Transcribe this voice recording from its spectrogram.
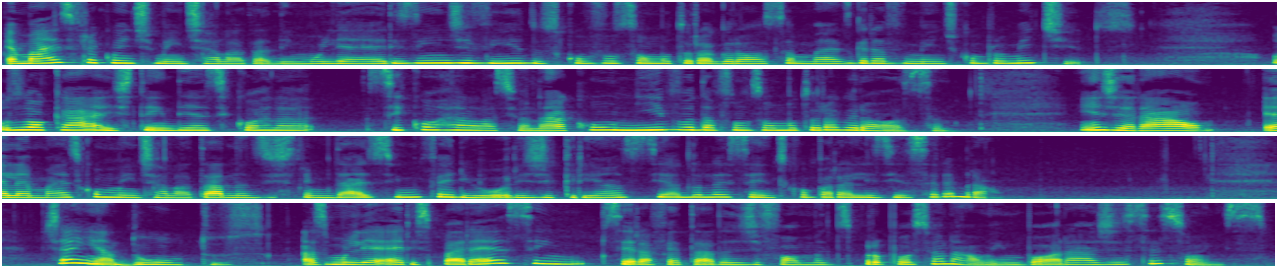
É mais frequentemente relatada em mulheres e indivíduos com função motora grossa mais gravemente comprometidos. Os locais tendem a se, correla se correlacionar com o nível da função motora grossa. Em geral, ela é mais comumente relatada nas extremidades inferiores de crianças e adolescentes com paralisia cerebral. Já em adultos, as mulheres parecem ser afetadas de forma desproporcional, embora haja exceções.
